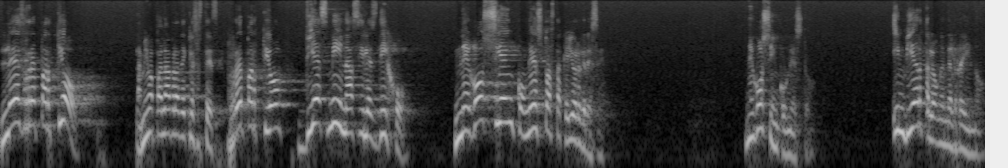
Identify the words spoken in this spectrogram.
les repartió, la misma palabra de Eclesiastés, repartió diez minas y les dijo, negocien con esto hasta que yo regrese. Negocien con esto. Inviértalo en el reino.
